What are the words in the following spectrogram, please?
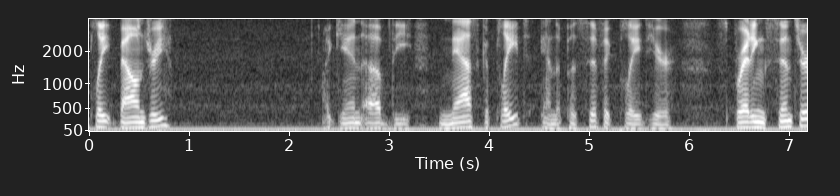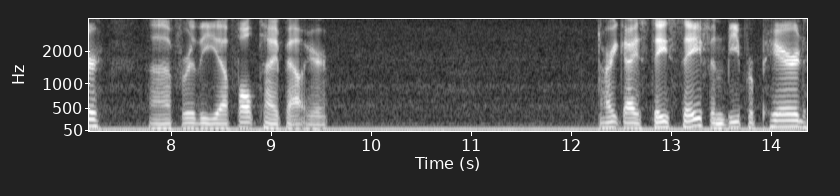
plate boundary again of the Nazca plate and the Pacific plate here. Spreading center uh, for the uh, fault type out here. Alright guys stay safe and be prepared.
